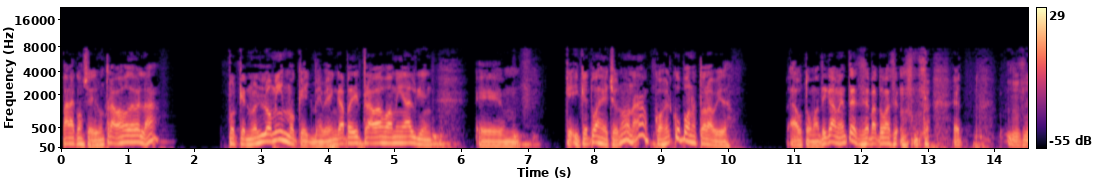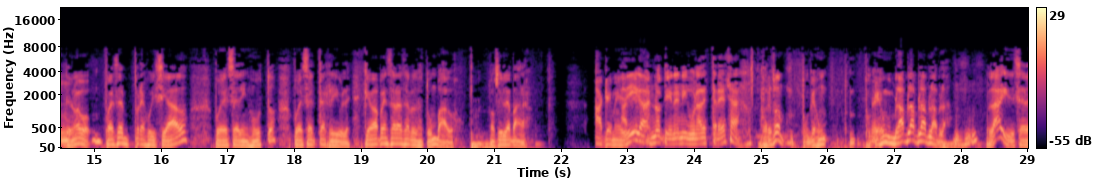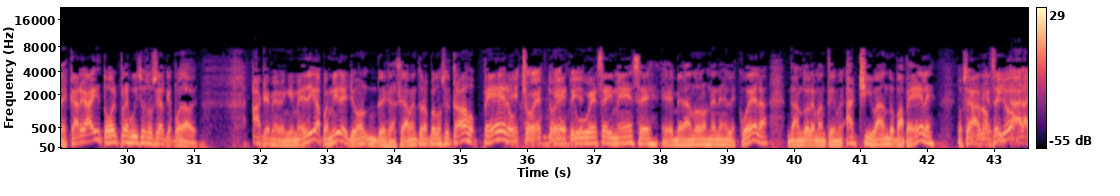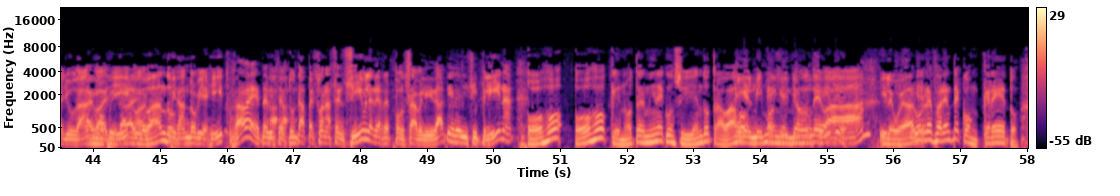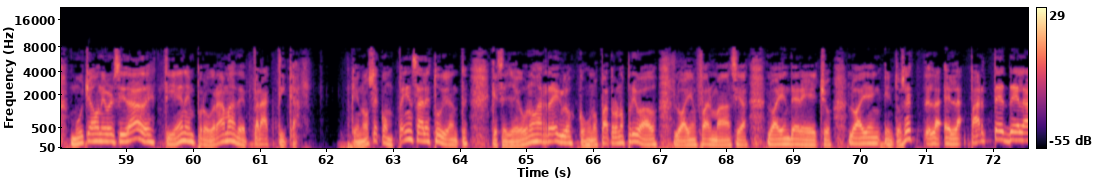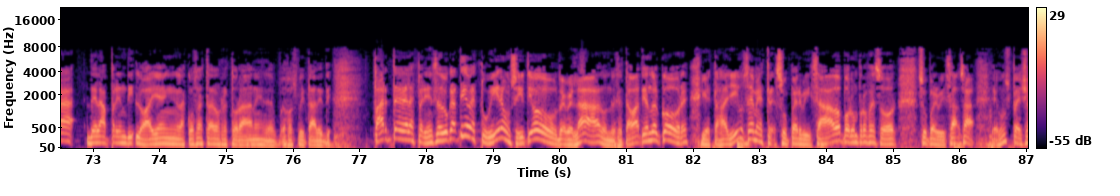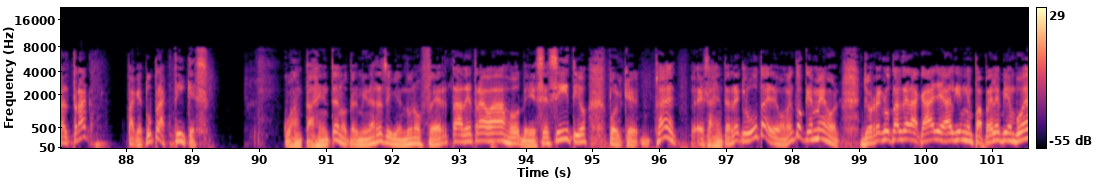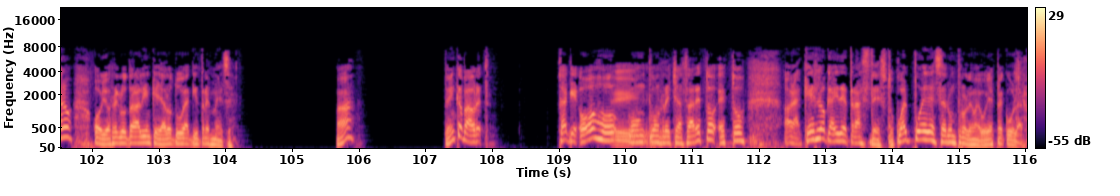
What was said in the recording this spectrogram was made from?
para conseguir un trabajo de verdad. Porque no es lo mismo que me venga a pedir trabajo a mí alguien. Eh, ¿Y qué tú has hecho? No, nada, coge el cupón toda la vida. Automáticamente sepa tú eh, De nuevo, puede ser prejuiciado, puede ser injusto, puede ser terrible. ¿Qué va a pensar esa persona? Tú un vago, no sirve para nada a que me diga. no tiene ninguna destreza. Por eso, porque es un, porque es un bla bla bla bla bla. Y se descarga ahí todo el prejuicio social que pueda haber a que me venga y me diga, pues mire, yo desgraciadamente no puedo conseguir trabajo, pero Hecho esto, estuve seis meses eh, velando a los nenes en la escuela, dándole mantenimiento, archivando papeles, o sea, qué sé yo, ayudando allí, ayudando, cuidando viejitos, ¿sabes? Te dice, ah, tú una persona sensible, de responsabilidad, tiene disciplina. Ojo, ojo, que no termine consiguiendo trabajo en el mismo sitio donde va. Y le voy a dar un referente concreto. Muchas universidades tienen programas de práctica que no se compensa al estudiante, que se llega a unos arreglos con unos patronos privados, lo hay en farmacia, lo hay en derecho, lo hay en... Entonces, la, parte de la, del aprendizaje, lo hay en las cosas de los restaurantes, hospitality. Parte de la experiencia educativa es tu ir a un sitio de verdad, donde se está batiendo el cobre, y estás allí un semestre supervisado por un profesor, supervisado, o sea, es un special track para que tú practiques. ¿Cuánta gente no termina recibiendo una oferta de trabajo de ese sitio? Porque, ¿sabes? Esa gente recluta y de momento, ¿qué es mejor? ¿Yo reclutar de la calle a alguien en papeles bien buenos o yo reclutar a alguien que ya lo tuve aquí tres meses? ¿Ah? Think about it. O sea que, ojo con, con, rechazar esto, esto. Ahora, ¿qué es lo que hay detrás de esto? ¿Cuál puede ser un problema? Y voy a especular.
